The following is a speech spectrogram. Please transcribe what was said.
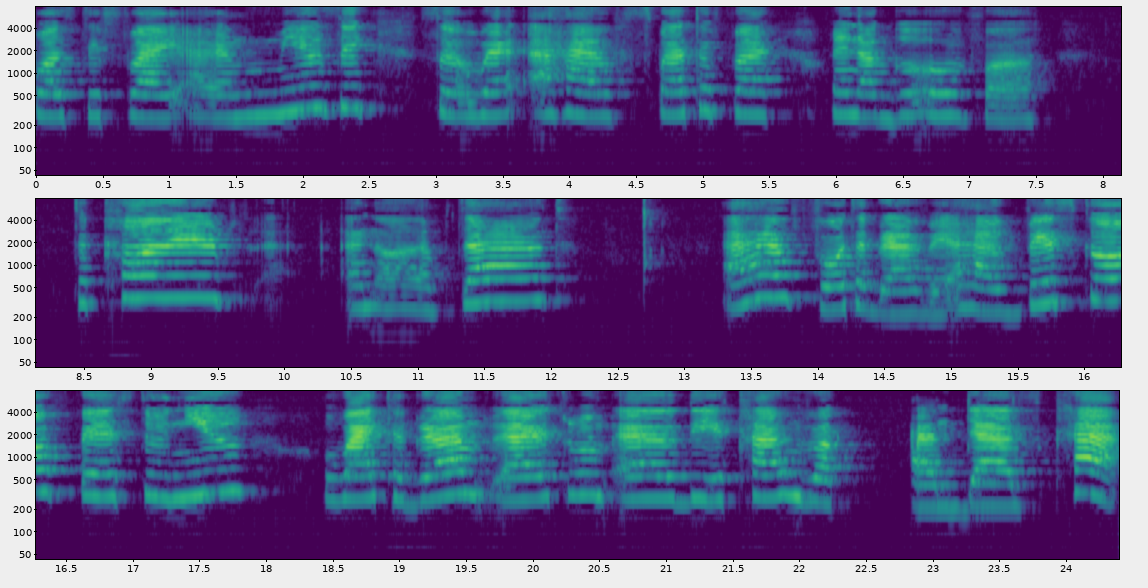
Spotify and music. So when I have Spotify, when I go over to college and all of that. I have photography. I have VSCO, Facetune, Vitagram, Lightroom, LD, Canva, and Dascat.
